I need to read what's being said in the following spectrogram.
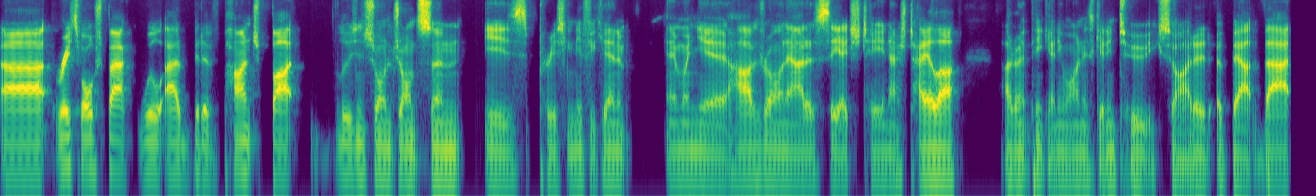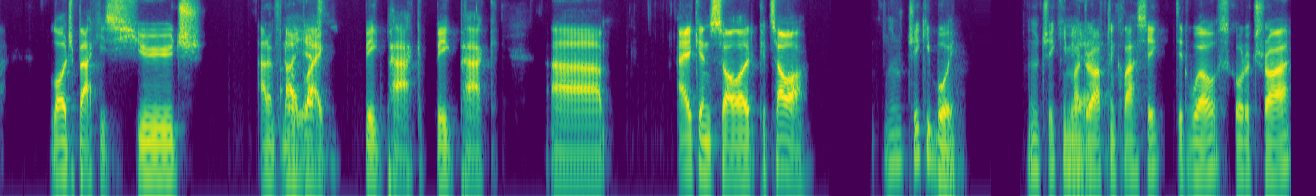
Uh, Reece Walsh back will add a bit of punch, but losing Shaun Johnson is pretty significant. And when your halves rolling out as CHT and Ash Taylor, I don't think anyone is getting too excited about that. Lodge back is huge. Adam Ah, yes. Blake, big pack, big pack. Uh, Aiken solid. Katoa, little cheeky boy, little cheeky my Yeah. drafting classic, did well, scored a try.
